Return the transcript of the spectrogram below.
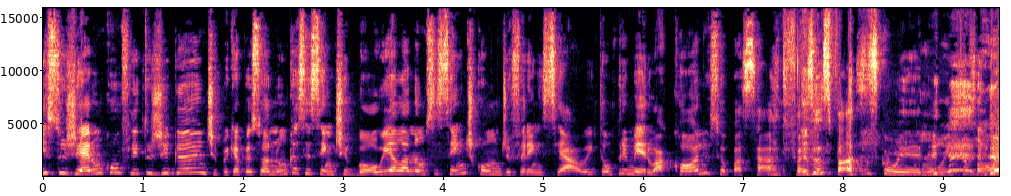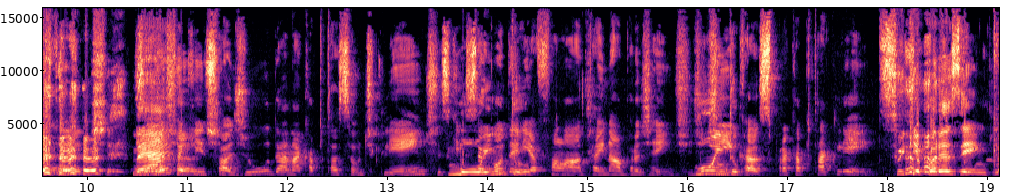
isso gera um conflito gigante, porque a pessoa nunca se sente boa e ela não se sente com um diferencial. Então, primeiro, acolhe o seu passado, faz as pazes com ele. Muito importante. né? Você acha que isso ajuda na captação de clientes? O que você poderia falar, Tainá, pra gente? De Muito. dicas para captar clientes? Porque, por exemplo,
